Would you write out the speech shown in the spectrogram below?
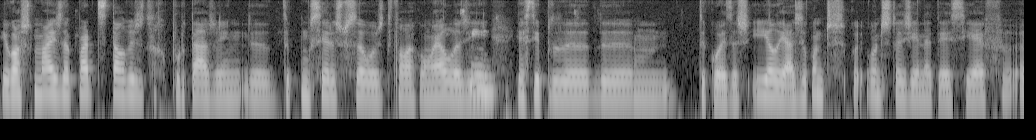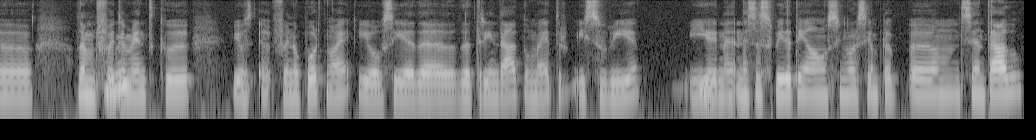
Eu gosto mais da parte, talvez, de reportagem, de, de conhecer as pessoas, de falar com elas Sim. e esse tipo de, de, de, coisas. E, aliás, eu quando, quando estagiei na TSF, uh, lembro uhum. perfeitamente que eu, eh, foi no Porto, não é? E eu saía da, da Trindade, do metro, e subia. E hum. nessa subida tinha lá um senhor sempre um, sentado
